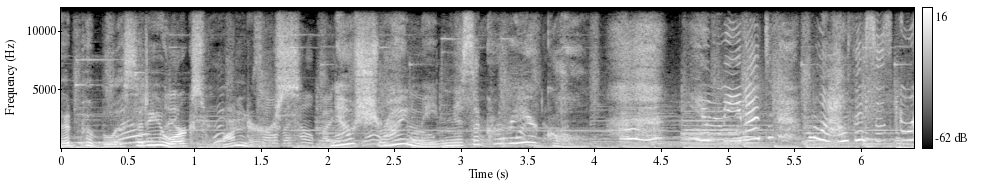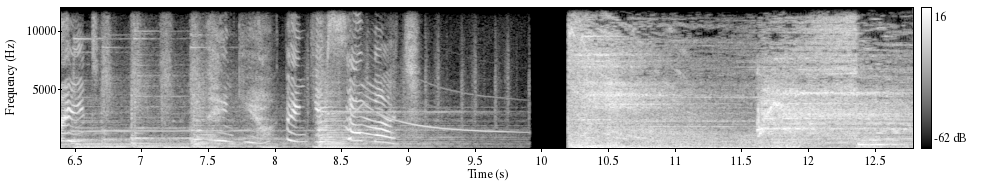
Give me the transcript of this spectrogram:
Good publicity works wonders. Now Shrine Maiden is a career goal. you mean it? Wow, this is great! Thank you, thank you so much!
